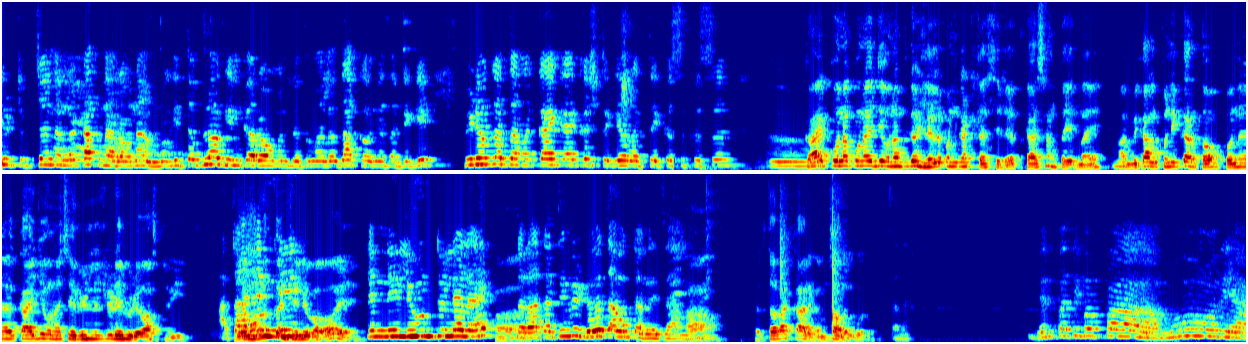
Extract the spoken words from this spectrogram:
युट्यूब चॅनलला टाकणार आहोत ना. मग इथं ब्लॉगिंग करावं म्हणलं तुम्हाला दाखवण्यासाठी की व्हिडिओ करताना काय काय कष्ट घ्यावं लागतंय कसं कसं काय कोणा कोणा जीवनात घडलेलं पण घडलं असेल काय सांगता येत नाही. आम्ही काल्पनिक करतो पण काय जीवनाचे रिलेटेड व्हिडिओ असतो. आता त्यामुळे कंटिन्यू बघा होय. ह्यांनी लिहून ठेवलेलं आहे हा. तर आता ते व्हिडिओच अवतारायचा हा. आम्हाला. तर चला कार्यक्रम चालू करू. गणपती बाप्पा मोर्या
